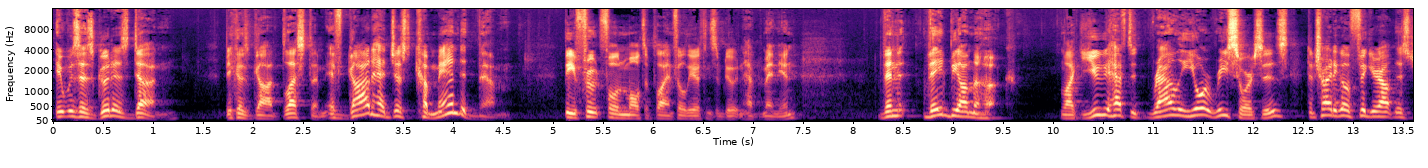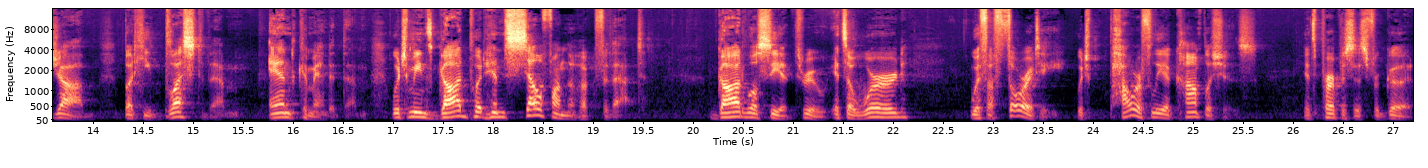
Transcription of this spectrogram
It was as good as done because God blessed them. If God had just commanded them, be fruitful and multiply and fill the earth and subdue it and have dominion, then they'd be on the hook. Like you have to rally your resources to try to go figure out this job. But he blessed them and commanded them, which means God put himself on the hook for that. God will see it through. It's a word with authority, which powerfully accomplishes its purposes for good.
